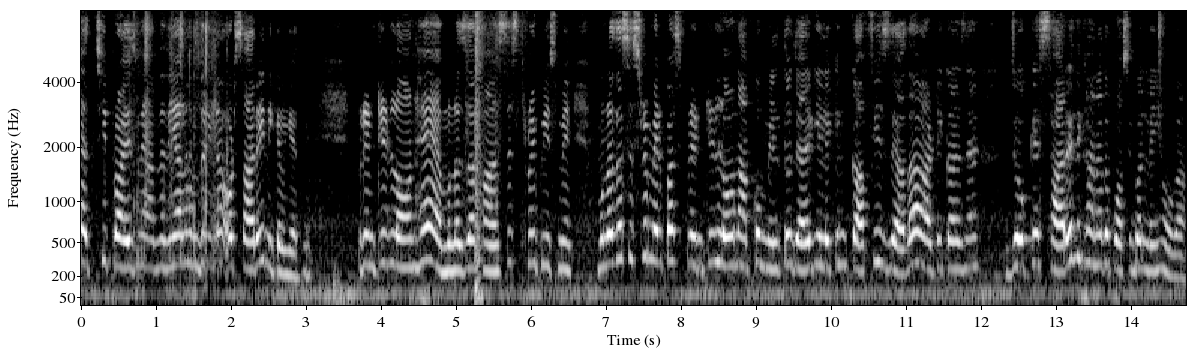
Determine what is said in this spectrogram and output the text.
अच्छी प्राइस में आपने दिया अल्हम्दुलिल्लाह, और सारे ही निकल गए थे। प्रिंटेड लॉन है मुनज़ा खान से थ्री पीस में। मुनज़ा सिस्टर मेरे पास प्रिंटेड लॉन आपको मिल तो जाएगी, लेकिन काफ़ी ज़्यादा आर्टिकल्स हैं जो कि सारे दिखाना तो पॉसिबल नहीं होगा।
